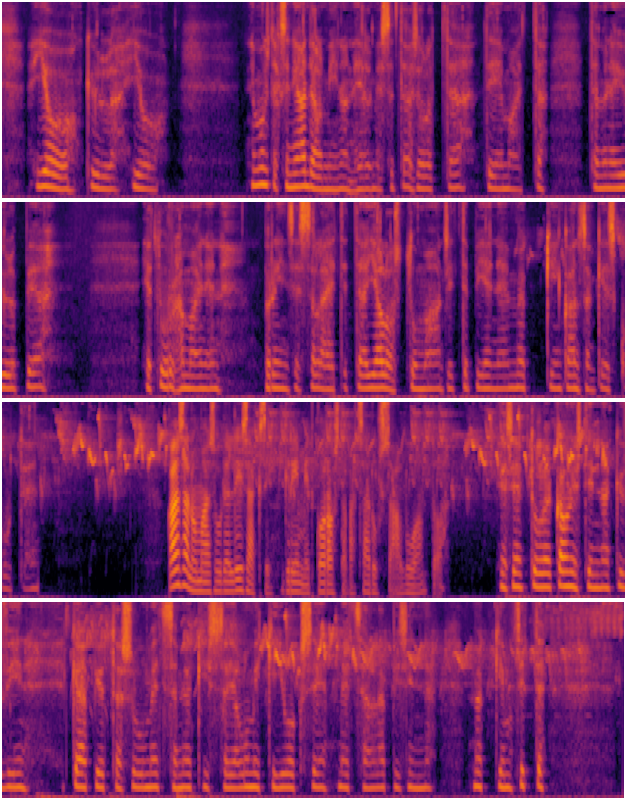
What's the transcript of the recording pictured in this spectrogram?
Joo, kyllä, joo. Ja muistaakseni Adalmiinan helmessä taisi olla tämä teema, että tämmöinen ylpeä ja turhamainen prinsessa lähetetään jalostumaan sitten pieneen mökkiin kansankeskuuteen. Kansanomaisuuden lisäksi Grimmit korostavat sadussaan luontoa. Ja se tulee kauniisti näkyviin, että kääpiöt asuu metsämökissä ja lumikki juoksee metsän läpi sinne mökkiin. Mutta sitten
